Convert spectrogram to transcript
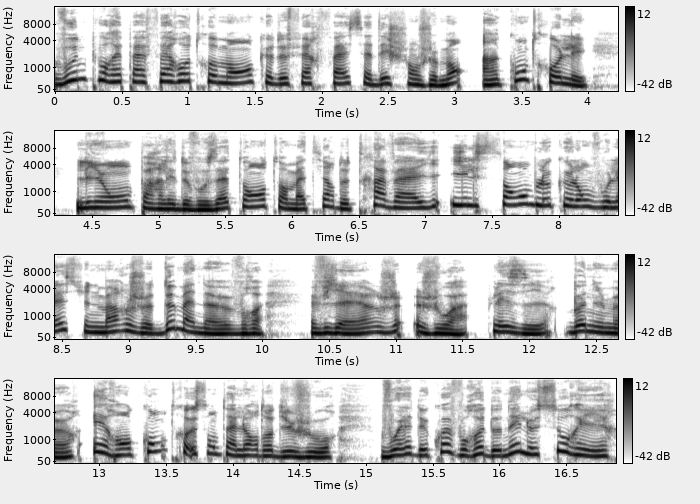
Vous ne pourrez pas faire autrement que de faire face à des changements incontrôlés. Lion, parlez de vos attentes en matière de travail. Il semble que l'on vous laisse une marge de manœuvre. Vierge, joie, plaisir, bonne humeur et rencontres sont à l'ordre du jour. Voilà de quoi vous redonner le sourire.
